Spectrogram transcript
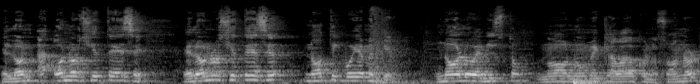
El Hon- ah, Honor 7S. El Honor 7S, no te voy a mentir. No lo he visto, no, no me he clavado con los Honor.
